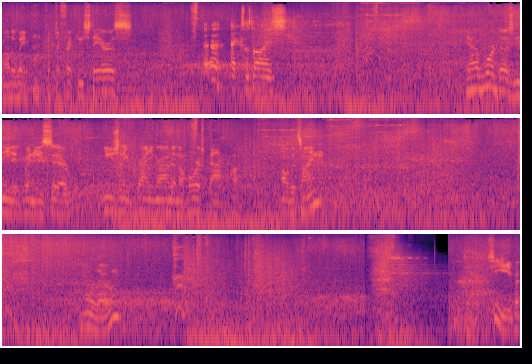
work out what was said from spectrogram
All the way back up the freaking stairs. Uh, exercise. Yeah, War does need it when he's uh, usually riding around on a horseback all the time. Hello. Key, but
